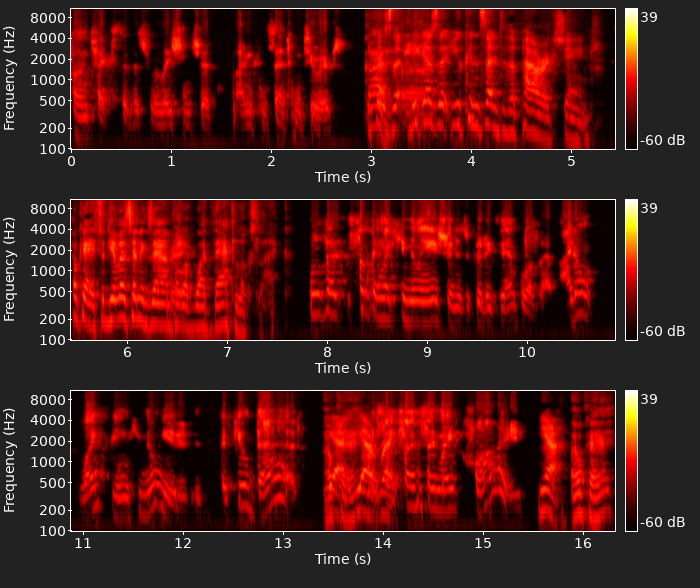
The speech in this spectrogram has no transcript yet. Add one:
context of this relationship, I'm consenting to it. Because that, because that you consent to the power exchange. Okay, so give us an example Right. of what that looks like. Well, that something like humiliation is a good example of that. I don't like being humiliated. I feel bad. Yeah, Okay. yeah, And right. Sometimes I might cry, Yeah, Okay.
